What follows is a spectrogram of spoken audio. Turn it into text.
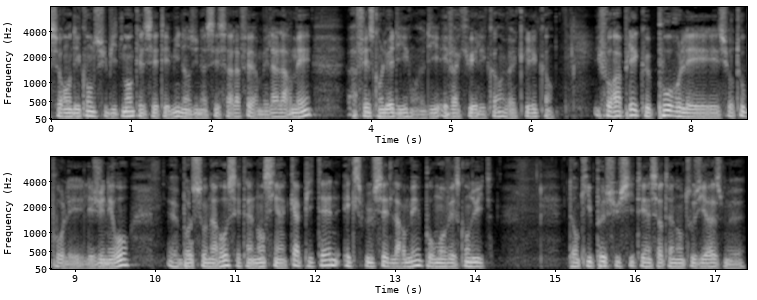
se rendait compte subitement qu'elle s'était mise dans une assez sale affaire. Mais là, l'armée a fait ce qu'on lui a dit. On a dit évacuer les camps, évacuer les camps. Il faut rappeler que pour les, surtout pour les, généraux, euh, Bolsonaro, c'est un ancien capitaine expulsé de l'armée pour mauvaise conduite. Donc il peut susciter un certain enthousiasme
